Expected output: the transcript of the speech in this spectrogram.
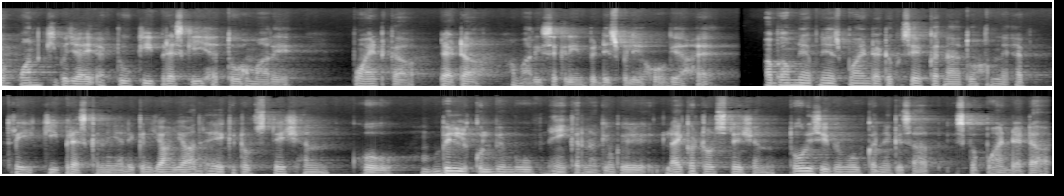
F1 की बजाय F2 की प्रेस की है तो हमारे पॉइंट का डाटा हमारी स्क्रीन पे डिस्प्ले हो गया है। अब हमने अपने इस पॉइंट डाटा को सेव करना है तो हमने F3 की प्रेस करनी है। लेकिन यहाँ याद रहे कि टोट स्टेशन को बिल्कुल भी मूव नहीं करना, क्योंकि लाइक टोट स्टेशन थोड़ी सी भी मूव करने के साथ इसका पॉइंट डाटा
